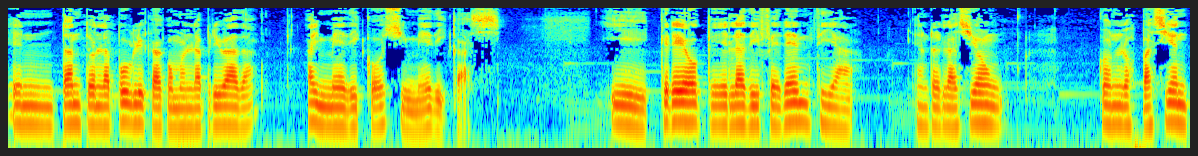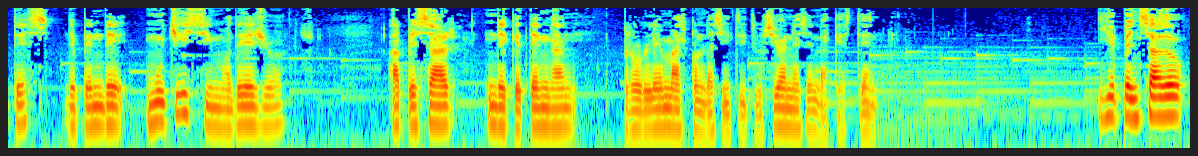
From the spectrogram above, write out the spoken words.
en, tanto en la pública como en la privada, hay médicos y médicas. Y creo que la diferencia en relación con los pacientes depende muchísimo de ellos, a pesar de que tengan problemas con las instituciones en las que estén. Y he pensado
